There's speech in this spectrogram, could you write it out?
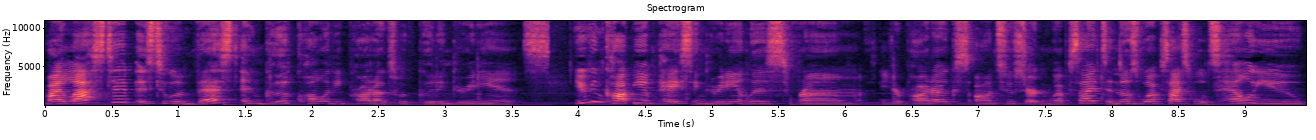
My last tip is to invest in good quality products with good ingredients. You can copy and paste ingredient lists from your products onto certain websites and those websites will tell you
